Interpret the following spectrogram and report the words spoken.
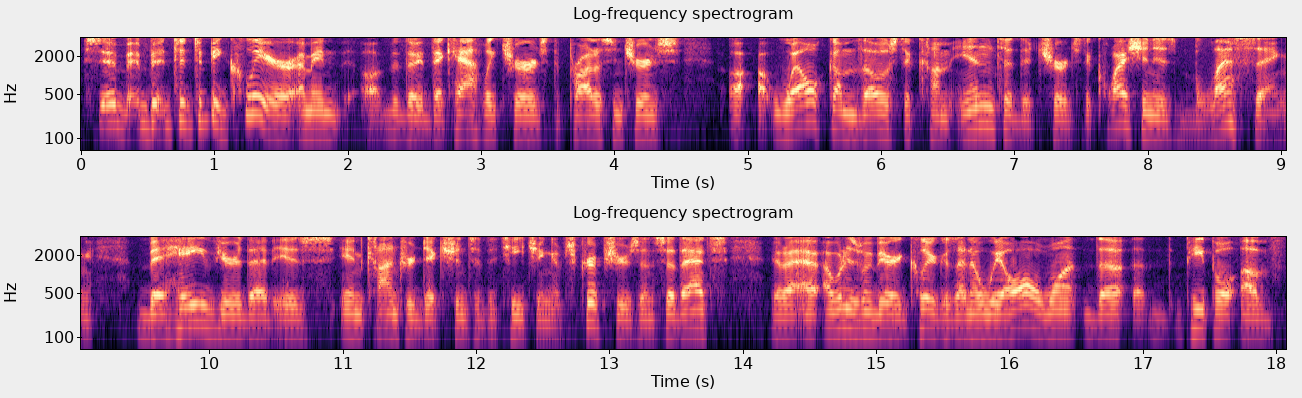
So, to, to, be clear, I mean, uh, the, the Catholic Church, the Protestant Church, uh, uh, welcome those to come into the church. The question is blessing behavior that is in contradiction to the teaching of scriptures. And so that's, you know, I, I want to be very clear because I know we all want the, uh, the people of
